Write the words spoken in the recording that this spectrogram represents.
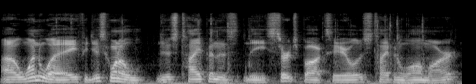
Uh, one way, if you just want to just type in this, the search box here, we'll just type in Walmart.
